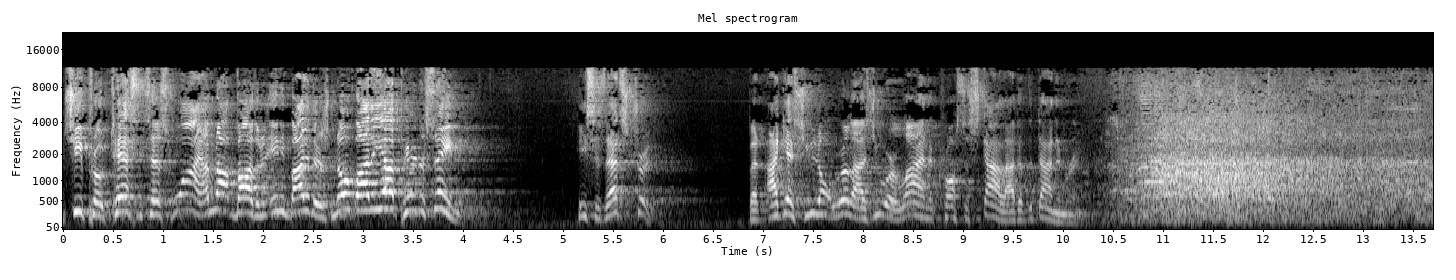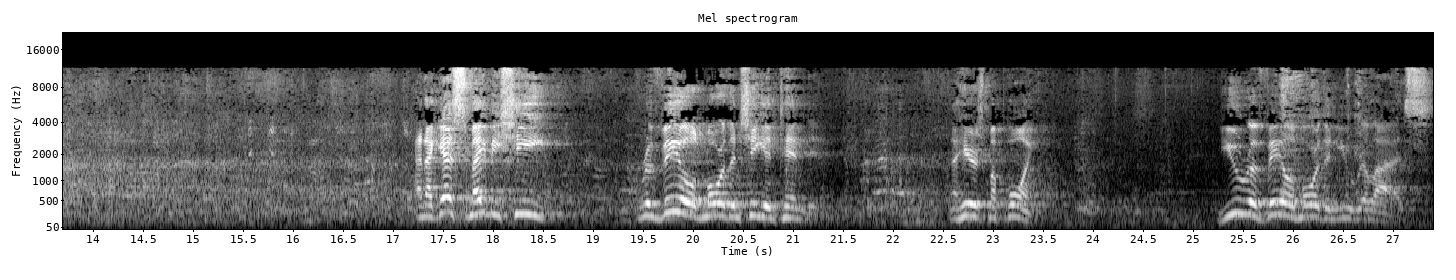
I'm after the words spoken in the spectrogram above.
She protests and says, Why? I'm not bothering anybody. There's nobody up here to see me. He says, That's true. But I guess you don't realize you are lying across the skylight of the dining room. And I guess maybe she revealed more than she intended. Now, here's my point you reveal more than you realize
